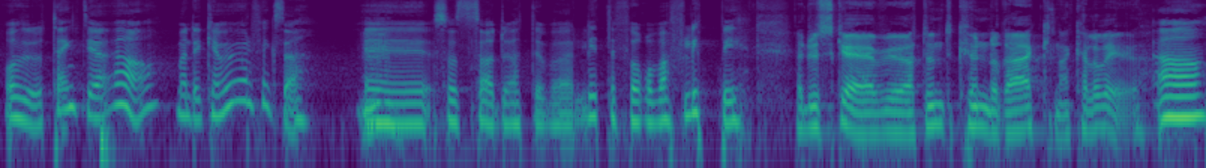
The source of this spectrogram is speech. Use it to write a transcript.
och då tänkte jag, ja, men det kan vi väl fixa. Eh, så sa du att det var lite för att vara flippig. Ja, du skrev ju att du inte kunde räkna kalorier. Ja,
